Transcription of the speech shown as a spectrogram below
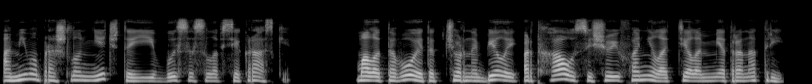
а мимо прошло нечто и высосало все краски. Мало того, этот черно-белый артхаус еще и фанил от тела метра на три,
